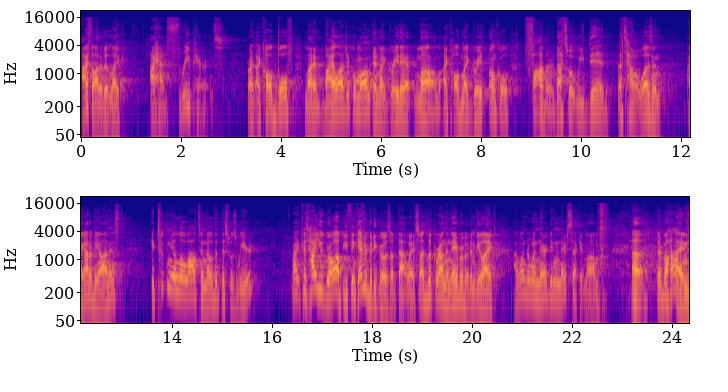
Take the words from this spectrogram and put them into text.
I thought of it like I had three parents, right? I called both my biological mom and my great aunt mom. I called my great uncle father. That's what we did. That's how it was. And I gotta be honest, it took me a little while to know that this was weird, right? Because how you grow up, you think everybody grows up that way. So I'd look around the neighborhood and be like, I wonder when they're getting their second mom. Uh, they're behind.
